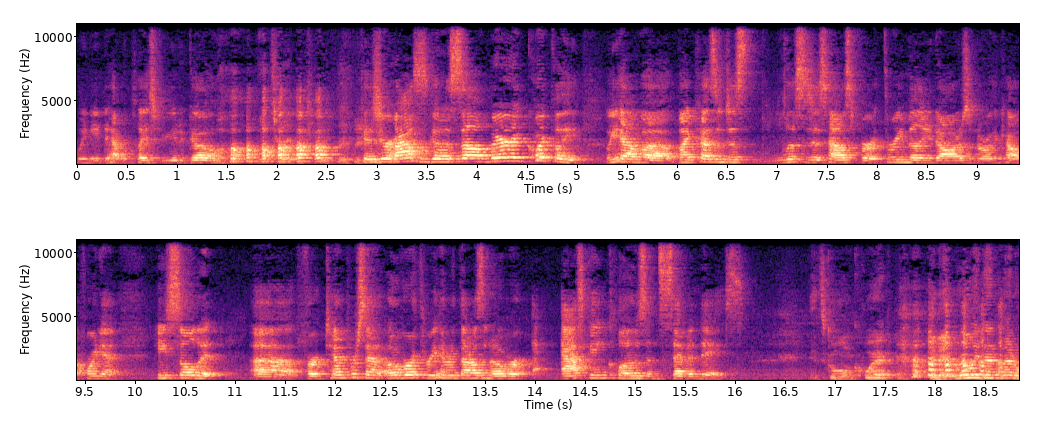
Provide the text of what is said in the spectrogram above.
we need to have a place for you to go. Right. Because your house is gonna sell very quickly. We have, uh, my cousin just listed his house for three million dollars in Northern California. He sold it, uh, for ten percent over, three hundred thousand over, asking close in seven days. It's going quick, and it really doesn't matter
